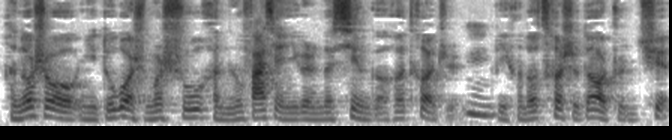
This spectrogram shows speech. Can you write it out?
很多时候你读过什么书，很能发现一个人的性格和特质，嗯比很多测试都要准确。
